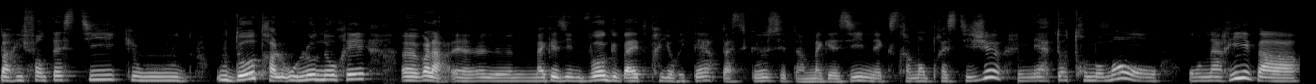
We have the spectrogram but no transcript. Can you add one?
Paris Fantastique ou, d'autres, ou l'Honoré. Voilà, le magazine Vogue va être prioritaire parce que c'est un magazine extrêmement prestigieux. Mais à d'autres moments, on, arrive à,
